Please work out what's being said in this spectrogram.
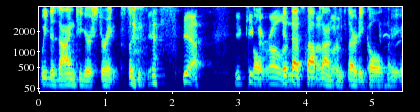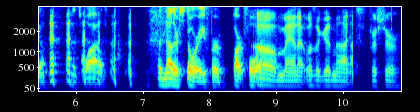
We designed to your strengths. yes, yes. You keep Cole, it rolling. Hit that That's stop sign way. from 30, Cole. There you go. That's wild. Another story for part four. Oh man, that was a good night for sure.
